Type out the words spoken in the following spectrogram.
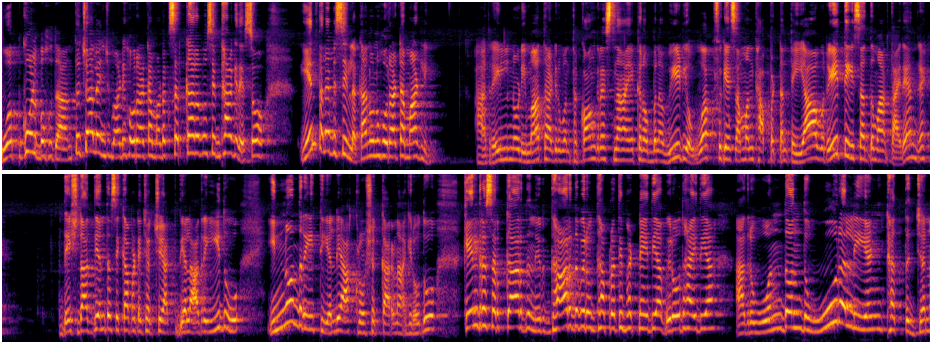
ಒಪ್ಕೊಳ್ಬಹುದಾ ಅಂತ ಚಾಲೆಂಜ್ ಮಾಡಿ ಹೋರಾಟ ಮಾಡೋಕ್ಕೆ ಸರ್ಕಾರವೂ ಸಿದ್ಧ ಆಗಿದೆ. ಸೊ ಏನು ತಲೆ ಬಿಸಿ ಕಾನೂನು ಹೋರಾಟ ಮಾಡಲಿ. ಆದರೆ ಇಲ್ಲಿ ನೋಡಿ ಮಾತಾಡಿರುವಂಥ ಕಾಂಗ್ರೆಸ್ ನಾಯಕನೊಬ್ಬನ ವಿಡಿಯೋ ವಕ್ಫ್ಗೆ ಸಂಬಂಧಪಟ್ಟಂತೆ ಯಾವ ರೀತಿ ಸದ್ದು ಮಾಡ್ತಾ ಇದೆ ಅಂದರೆ ದೇಶದಾದ್ಯಂತ ಸಿಕ್ಕಾಪಟ್ಟೆ ಚರ್ಚೆ ಆಗ್ತಿದೆಯಲ್ಲ, ಆದರೆ ಇದು ಇನ್ನೊಂದು ರೀತಿಯಲ್ಲಿ ಆಕ್ರೋಶಕ್ಕೆ ಕಾರಣ ಆಗಿರೋದು. ಕೇಂದ್ರ ಸರ್ಕಾರದ ನಿರ್ಧಾರದ ವಿರುದ್ಧ ಪ್ರತಿಭಟನೆ ಇದೆಯಾ? ವಿರೋಧ ಇದೆಯಾ? ಆದರೆ ಒಂದೊಂದು ಊರಲ್ಲಿ ಎಂಟತ್ತು ಜನ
